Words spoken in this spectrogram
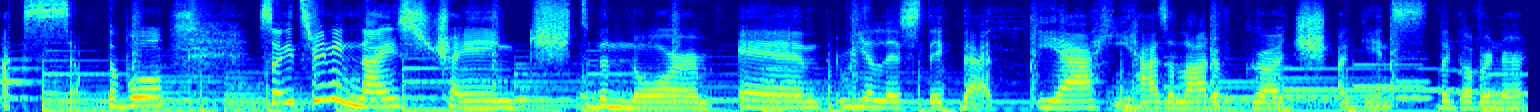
acceptable. So it's really nice change to the norm and realistic that yeah he has a lot of grudge against the governor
